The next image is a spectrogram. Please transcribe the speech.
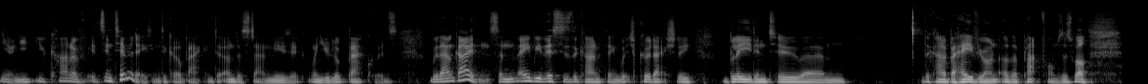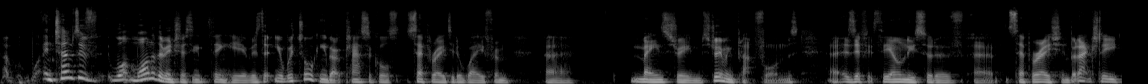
you know, you, you kind of it's intimidating to go back and to understand music when you look backwards without guidance, and maybe this is the kind of thing which could actually bleed into. Um, the kind of behavior on other platforms as well. In terms of one, one other interesting thing here is that you know we're talking about classicals separated away from uh, mainstream streaming platforms uh, as if it's the only sort of uh, separation, but actually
